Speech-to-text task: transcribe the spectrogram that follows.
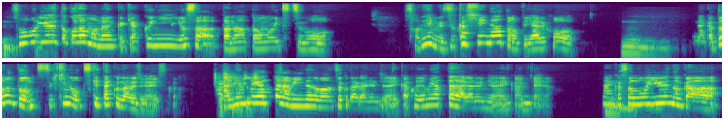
うんそういうところもなんか逆に良さだなと思いつつも、それ難しいなと思ってやる方、うん。なんかどんどんつ機能つけたくなるじゃないですか。あれもやったらみんなの満足度上がるんじゃないか、これもやったら上がるんじゃないかみたいな。なんかそういうのが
